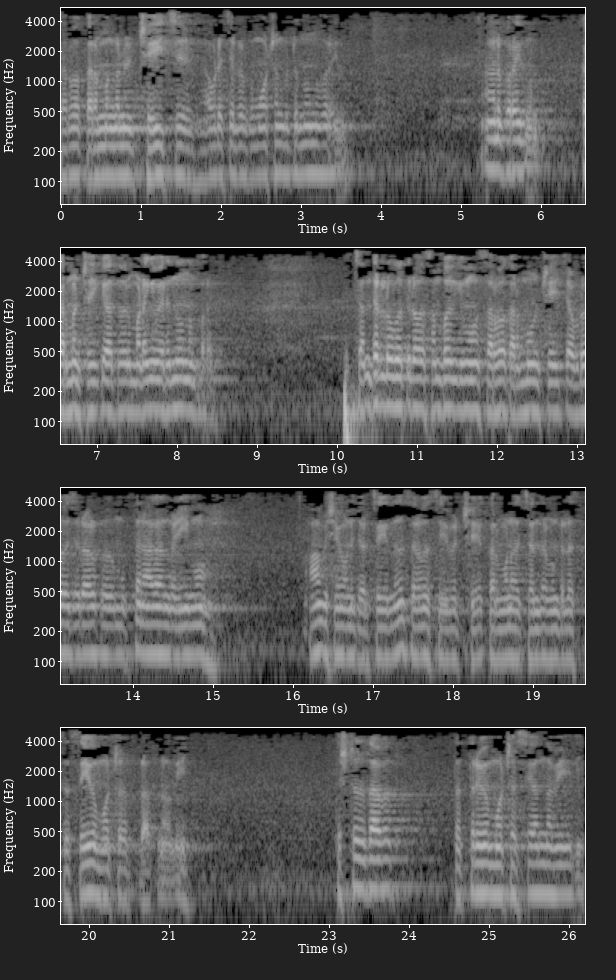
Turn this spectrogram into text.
സർവകർമ്മങ്ങൾ ക്ഷയിച്ച് അവിടെ ചിലർക്ക് മോക്ഷം കിട്ടുന്നു എന്ന് പറയുന്നു. അങ്ങനെ പറയുന്നു. കർമ്മം ക്ഷയിക്കാത്തവർ മടങ്ങി വരുന്നു എന്നും പറയും ചന്ദ്രലോകത്തിലോ സംഭവിക്കുമോ? സർവകർമ്മവും ക്ഷയിച്ച് അവിടെ വെച്ച് ഒരാൾക്ക് മുക്തനാകാൻ കഴിയുമോ? ആ വിഷയമാണ് ചർച്ച ചെയ്യുന്നത്. സർവസൈവക്ഷയ കർമ്മണ ചന്ദ്രമണ്ഡലസ്ഥ സൈവ മോക്ഷ പ്രാപ്നോവി തിഷ്ടതാവ് തത്രയോ മോക്ഷസ്യാന്ന വേദി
